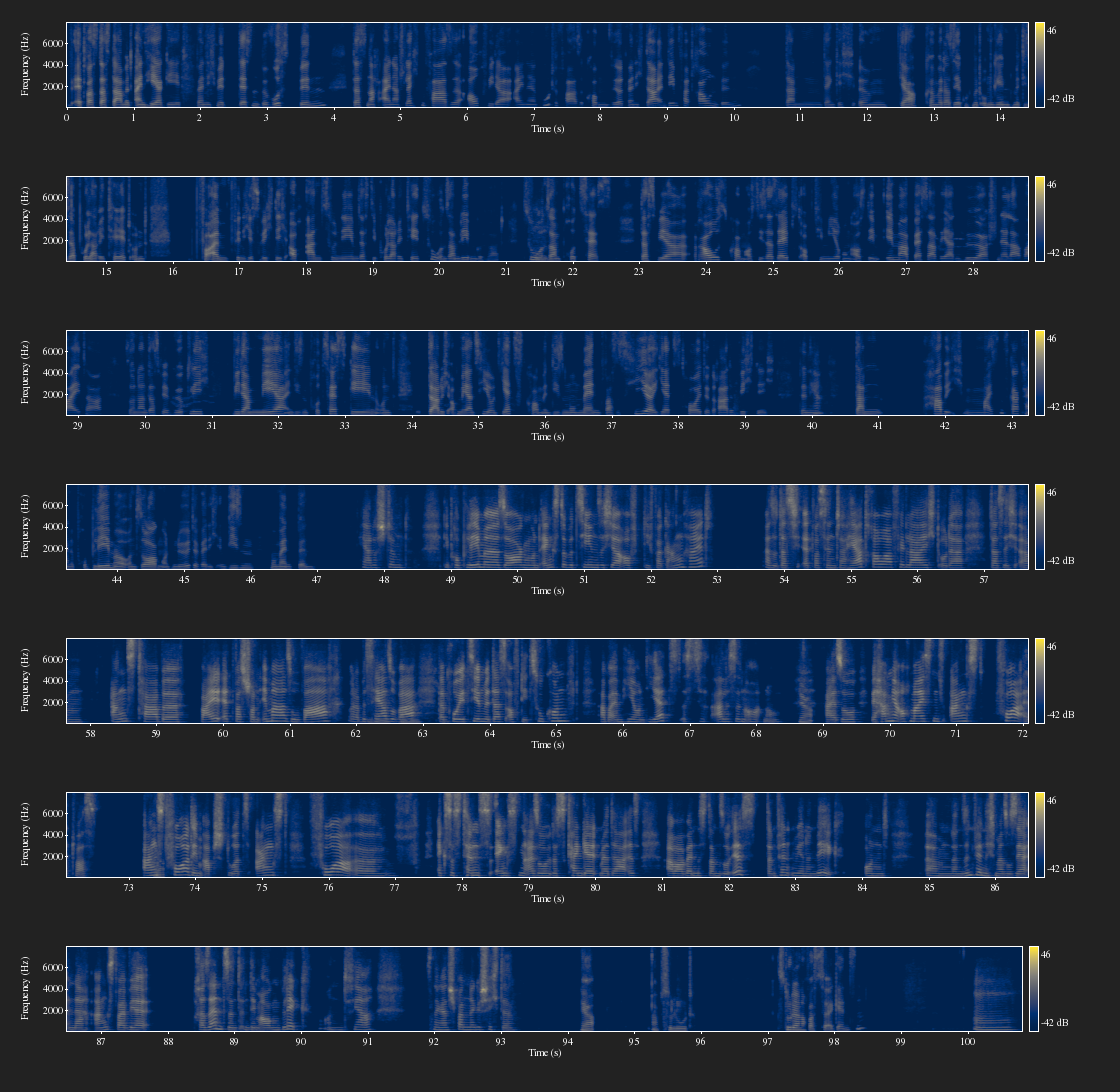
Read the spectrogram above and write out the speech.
etwas, das damit einhergeht. Wenn ich mir dessen bewusst bin, dass nach einer schlechten Phase auch wieder eine gute Phase kommen wird, wenn ich da in dem Vertrauen bin, dann denke ich, ähm, ja, können wir da sehr gut mit umgehen, mit dieser Polarität. Und vor allem finde ich es wichtig, auch anzunehmen, dass die Polarität zu unserem Leben gehört, zu mhm. unserem Prozess, dass wir rauskommen aus dieser Selbstoptimierung, aus dem immer besser werden, höher, schneller, weiter, sondern dass wir wirklich wieder mehr in diesen Prozess gehen und dadurch auch mehr ins Hier und Jetzt kommen, in diesem Moment, was ist hier, jetzt, heute gerade wichtig. Denn ja dann habe ich meistens gar keine Probleme und Sorgen und Nöte, wenn ich in diesem Moment bin. Ja, das stimmt. Die Probleme, Sorgen und Ängste beziehen sich ja auf die Vergangenheit. Also, dass ich etwas hinterher traue vielleicht oder dass ich ähm, Angst habe, weil etwas schon immer so war oder bisher mhm, so war, mhm. dann projizieren wir das auf die Zukunft. Aber im Hier und Jetzt ist alles in Ordnung. Ja. Also wir haben ja auch meistens Angst vor etwas. Angst ja. vor dem Absturz, Angst vor äh, Existenzängsten, also dass kein Geld mehr da ist. Aber wenn es dann so ist, dann finden wir einen Weg. Und ähm, dann sind wir nicht mehr so sehr in der Angst, weil wir präsent sind in dem Augenblick. Und ja, das ist eine ganz spannende Geschichte. Ja, absolut. Hast du da noch was zu ergänzen? Mm.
